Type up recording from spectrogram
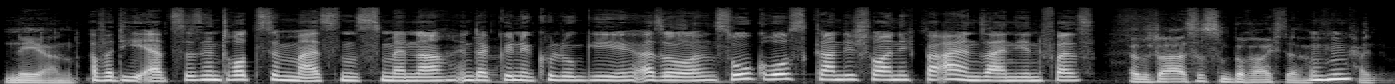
nähern. Aber die Ärzte sind trotzdem meistens Männer in der Gynäkologie. Also so groß kann die Scheu nicht bei allen sein, jedenfalls. Also da ist es ein Bereich, da haben mhm. keine Männer.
